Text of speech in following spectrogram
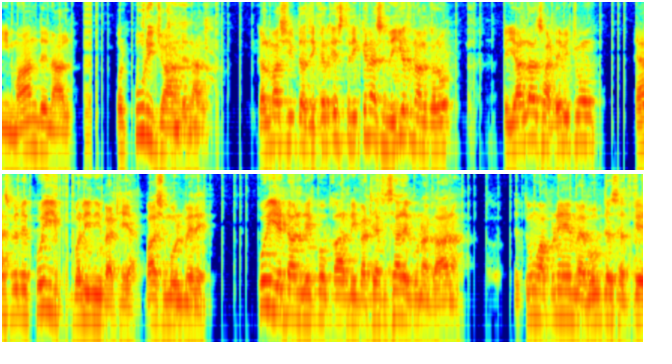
ਈਮਾਨ ਦੇ ਨਾਲ ਔਰ ਪੂਰੀ ਜਾਨ ਦੇ ਨਾਲ। ਕਲਮਾ ਸ਼ਰੀਫ ਦਾ ਜ਼ਿਕਰ ਇਸ ਤਰੀਕੇ ਨਾਲ, ਇਸ ਨੀਅਤ ਨਾਲ ਕਰੋ ਕਿ ਯਾ ਅੱਲਾ ਸਾਡੇ ਵਿੱਚੋਂ ਇਸ ਵੇਲੇ ਕੋਈ ਵਲੀ ਨਹੀਂ ਬੈਠੇ ਆ, ਬਾਸ਼ਮੂਲ ਮੇਰੇ। ਕੋਈ ਐਡਾ ਨੇਕੋਕਾਰ ਨਹੀਂ ਬੈਠਿਆ ਅਸੀਂ ਸਾਰੇ ਗੁਨਾਹਗਾਰ ਆ ਤੇ ਤੂੰ ਆਪਣੇ ਮਹਿਬੂਬ ਦੇ ਸਦਕੇ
